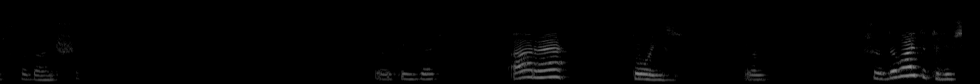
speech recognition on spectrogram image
що далі? Ой, який дядько. Аре. Хто із? Ой. Що, давайте тоді всі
